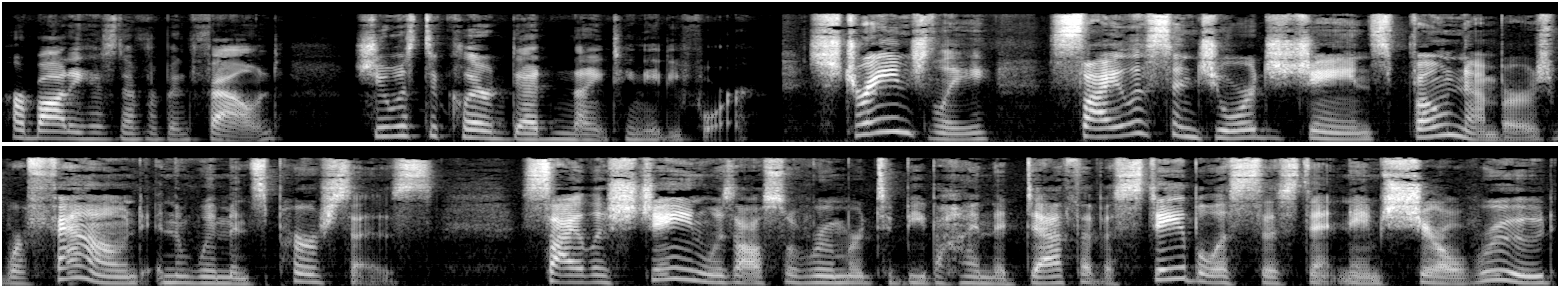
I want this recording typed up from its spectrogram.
her body has never been found. She was declared dead in 1984. Strangely, Silas and George Jayne's phone numbers were found in the women's purses. Silas Jayne was also rumored to be behind the death of a stable assistant named Cheryl Rude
